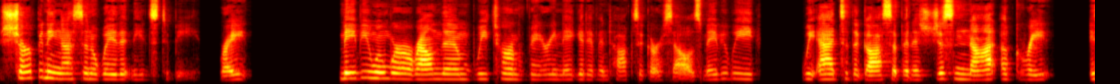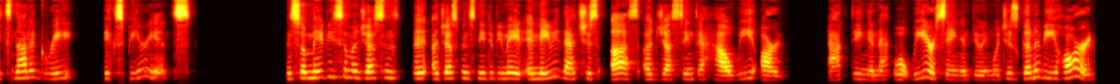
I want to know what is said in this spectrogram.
sharpening us in a way that needs to be, right? Maybe when we're around them we turn very negative and toxic ourselves. Maybe we we add to the gossip and it's just not a great it's not a great experience. And so maybe some adjustments uh, adjustments need to be made and maybe that's just us adjusting to how we are acting and what we are saying and doing which is going to be hard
